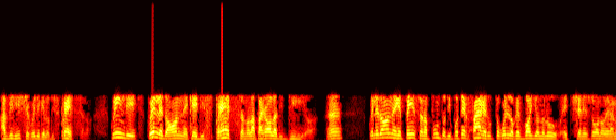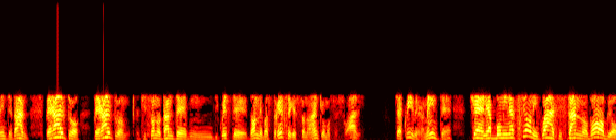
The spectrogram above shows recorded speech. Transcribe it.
avvilisce quelli che lo disprezzano. Quindi quelle donne che disprezzano la parola di Dio, eh? quelle donne che pensano appunto di poter fare tutto quello che vogliono loro, e ce ne sono veramente tante. Peraltro, peraltro ci sono tante mh, di queste donne pastoresse che sono anche omosessuali. Cioè qui veramente cioè le abominazioni qua si stanno proprio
